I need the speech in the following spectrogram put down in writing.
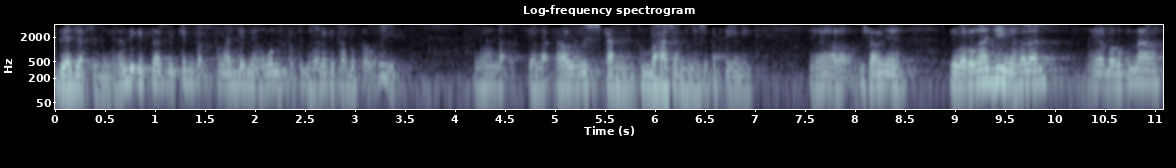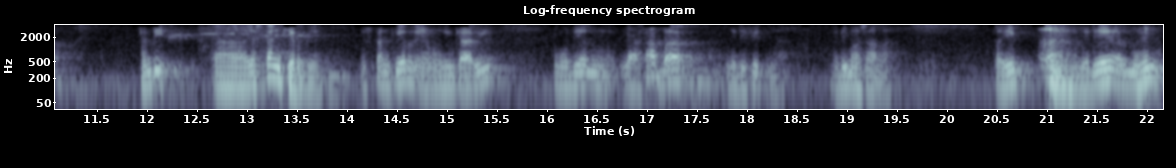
diajak sini. Nanti kita bikin pengajian yang umum seperti misalnya kita tauhid. Ya nggak ya nggak terlalu riskan pembahasannya seperti ini. Ya, kalau misalnya dia baru ngaji misalnya, ya baru kenal. Nanti uh, ya stangkir dia. Ya stangkir yang mengingkari kemudian nggak sabar jadi fitnah. Jadi masalah. Baik. jadi al-muhim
